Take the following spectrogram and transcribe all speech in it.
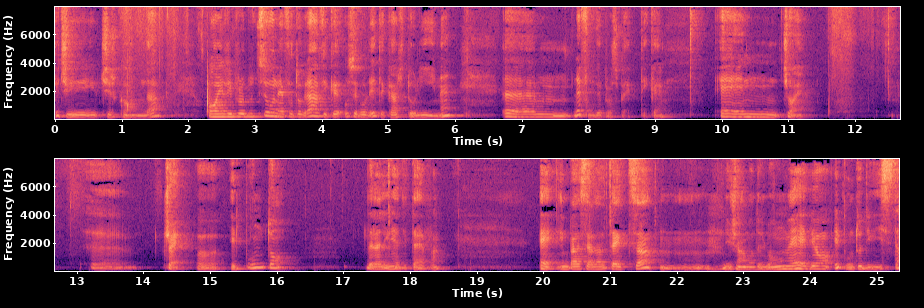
che ci circonda o in riproduzione fotografiche o se volete cartoline ehm, le fughe prospettiche. E, ehm, cioè eh, c'è eh, il punto della linea di terra e in base all'altezza mm, diciamo dell'uomo medio il punto di vista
